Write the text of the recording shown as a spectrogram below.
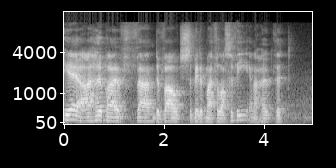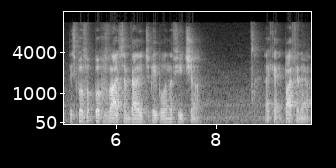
yeah, I hope I've um, divulged a bit of my philosophy, and I hope that this will, will provide some value to people in the future. Okay, bye for now.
